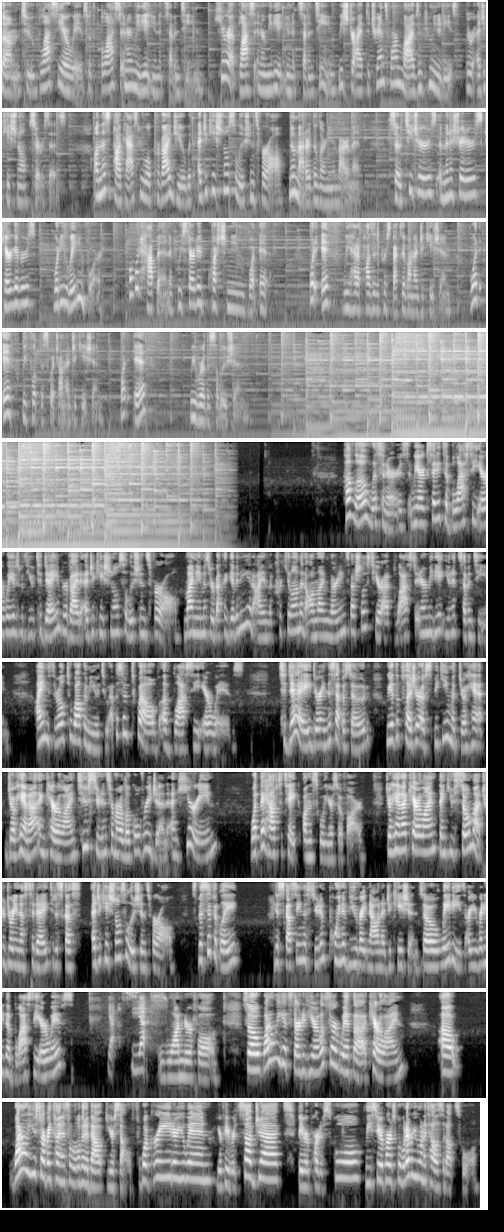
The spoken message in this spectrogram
Welcome to Blast the Airwaves with Blast Intermediate Unit 17. Here at Blast Intermediate Unit 17, we strive to transform lives and communities through educational services. On this podcast, we will provide you with educational solutions for all, no matter the learning environment. So, teachers, administrators, caregivers, what are you waiting for? What would happen if we started questioning what if? What if we had a positive perspective on education? What if we flipped the switch on education? What if we were the solution? Hello, listeners. We are excited to blast the airwaves with you today and provide educational solutions for all. My name is Rebecca Gibney, and I am the Curriculum and Online Learning Specialist here at Blast Intermediate Unit 17. I am thrilled to welcome you to episode 12 of Blast the Airwaves. Today, during this episode, we have the pleasure of speaking with Johanna and Caroline, two students from our local region, and hearing what they have to take on the school year so far. Johanna, Caroline, thank you so much for joining us today to discuss educational solutions for all. Specifically, discussing the student point of view right now in education. So, ladies, are you ready to blast the airwaves? Yes. Yes. Wonderful. So, why don't we get started here? Let's start with uh, Caroline. Uh, why don't you start by telling us a little bit about yourself? What grade are you in? Your favorite subject? Favorite part of school? Least favorite part of school? Whatever you want to tell us about school.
